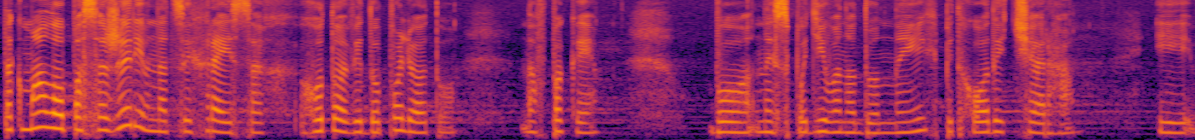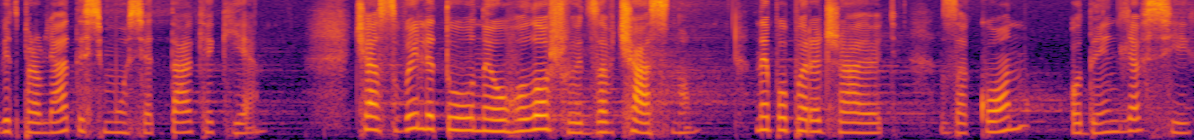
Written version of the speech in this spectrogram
Так мало пасажирів на цих рейсах готові до польоту, навпаки, бо несподівано до них підходить черга, і відправлятись мусять так, як є. Час виліту не оголошують завчасно, не попереджають закон один для всіх.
